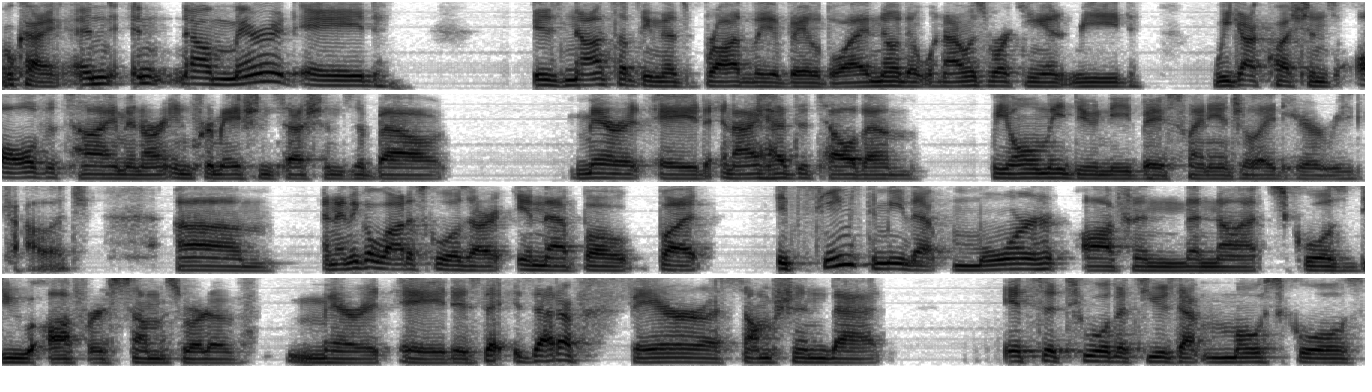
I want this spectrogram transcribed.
Okay. And and now merit aid is not something that's broadly available. I know that when I was working at Reed, we got questions all the time in our information sessions about merit aid, and I had to tell them we only do need-based financial aid here at Reed College. Um, and I think a lot of schools are in that boat, but it seems to me that more often than not, schools do offer some sort of merit aid. Is that is that a fair assumption that it's a tool that's used at most schools,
